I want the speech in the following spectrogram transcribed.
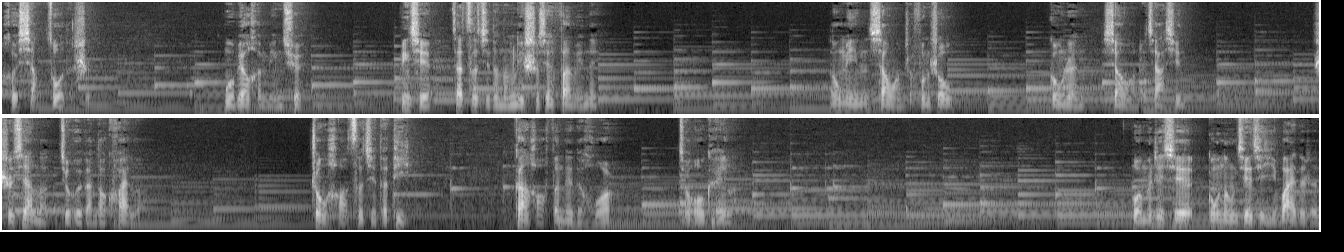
和想做的事，目标很明确，并且在自己的能力实现范围内。农民向往着丰收，工人向往着加薪。实现了就会感到快乐。种好自己的地，干好分内的活儿，就 OK 了。我们这些工农阶级以外的人，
